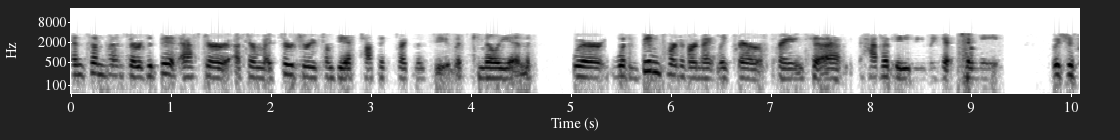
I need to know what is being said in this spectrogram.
And sometimes there was a bit after after my surgery from the ectopic pregnancy with chameleon, where would have been part of our nightly prayer of praying to have a baby we get to meet, was just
